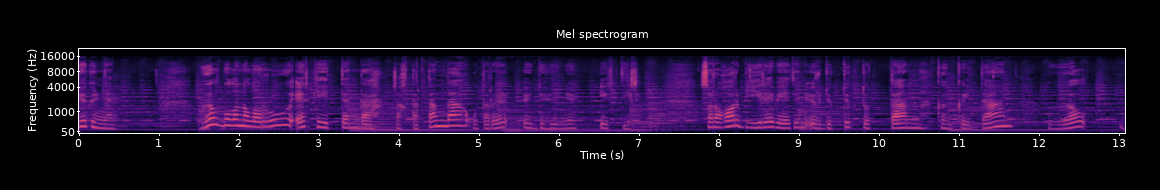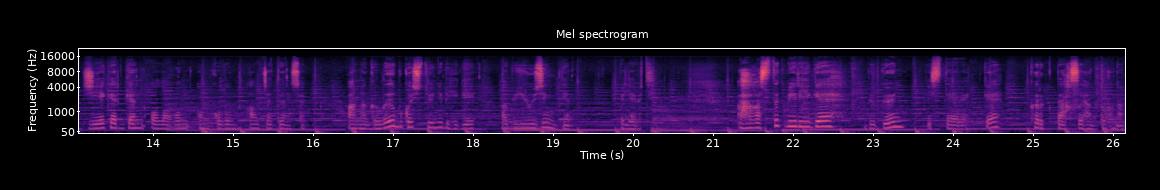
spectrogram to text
Үтүө күннен. Гыл болан олору эр кейттен да, жақтартан да утары өйдөһүүнү иртир. Сорогор биире бетин үрдүктүк туттан, кыңкыйдан, гыл жие керген ологун оңкулун алжатын сөп. Анагылы бу көстүүнү биһиги абьюзинг ден билебит. Ағастык бириге бүгүн истебекке кырыктаақсыхан туһунан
